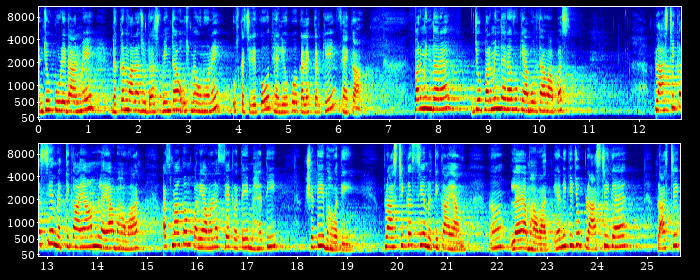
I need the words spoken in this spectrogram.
जो कूड़ेदान में ढक्कन वाला जो डस्टबिन था, उसमें उन्होंने उस कचरे को, थैलियों को कलेक्ट करके फेंका। परमिंदर है, जो परमिंदर है वो क्या बोलता है वापस? प्लास्टिक से मृत्तिकायां लयाभावात् पर्यावरण से कृते महती क्षति भवति। प्लास्टिकस्य मृत्तिकायां लयाभावात्। यानी कि जो प्लास्टिक है प्लास्टिक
